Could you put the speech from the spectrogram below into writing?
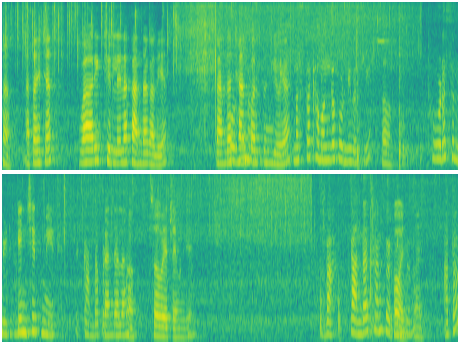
हां आता ह्याच्यात बारीक चिरलेला कांदा घालूया. कांदा छान परतून घेऊया. मस्त खमंग फोडणी बसली. हो. थोडंसं मीठ. किंचित मीठ. कांदा कांद्याला हां चव येते म्हणजे. वा कांदा छान. होय. आता?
